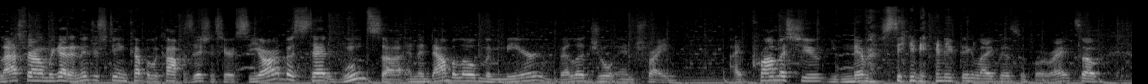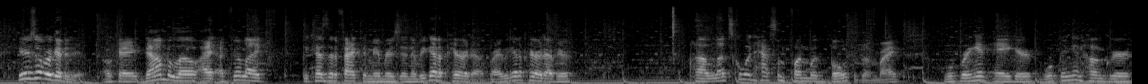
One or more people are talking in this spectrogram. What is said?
Last round, we got an interesting couple of compositions here. Ciara Bastet Woonsa, and then down below Mimir, Bella Jewel, and Triton. I promise you, you've never seen anything like this before, right? So here's what we're gonna do. Okay, down below, I, I feel like because of the fact that Mimir's in there, we gotta pair it up, right? We gotta pair it up here. Uh, let's go and have some fun with both of them, right? We'll bring in Aegir, we'll bring in Hrungnir,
